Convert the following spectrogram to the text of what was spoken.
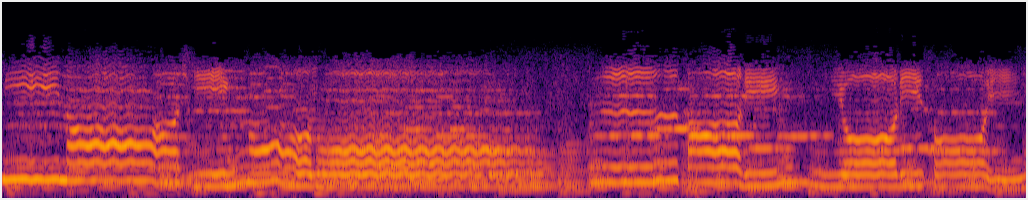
皆死後の二人寄り添い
